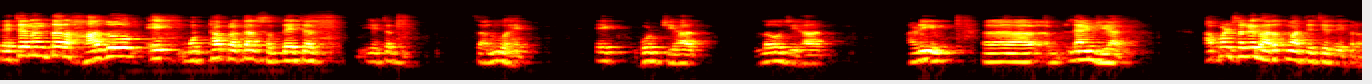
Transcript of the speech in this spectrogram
त्याच्यानंतर हा जो एक मोठा प्रकार सध्याच्या याच्यात चालू आहे. एक वोट जिहाद लव जिहाद आणि लँड जिहाद. आपण सगळे भारत मातेचे लेकरं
